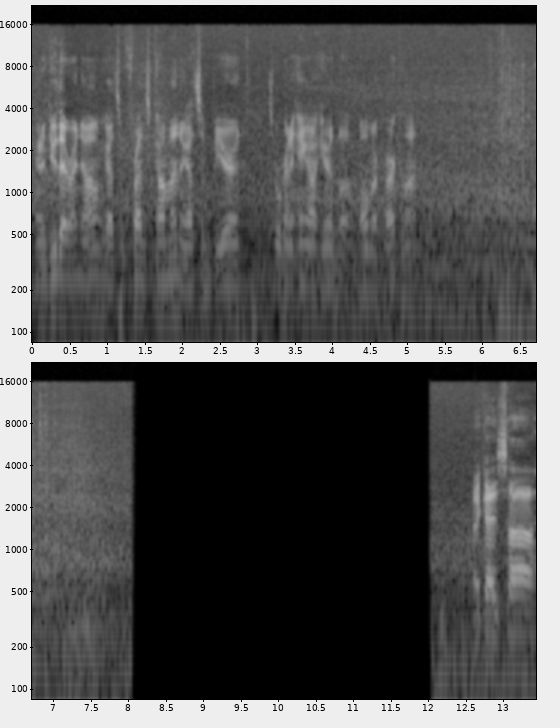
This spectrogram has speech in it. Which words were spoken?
I'm gonna do that right now. We got some friends coming, I got some beer, so we're gonna hang out here in the Walmart parking lot. Alright guys, uh,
